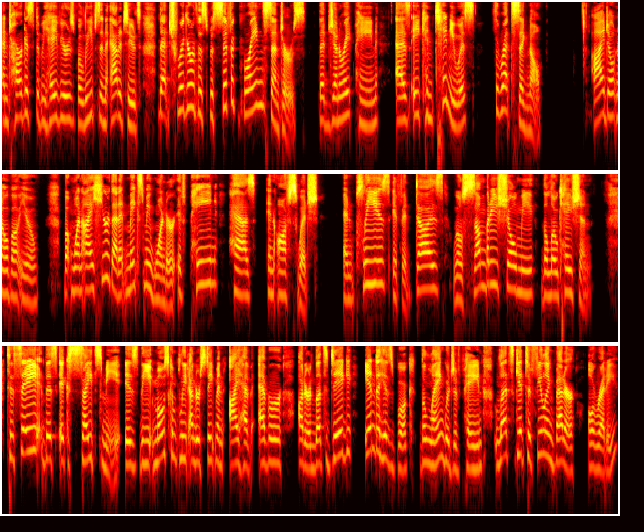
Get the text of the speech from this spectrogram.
and targets the behaviors, beliefs, and attitudes that trigger the specific brain centers that generate pain as a continuous threat signal. I don't know about you, but when I hear that, it makes me wonder if pain has an off switch. And please, if it does, will somebody show me the location? To say this excites me is the most complete understatement I have ever uttered. Let's dig into his book, The Language of Pain. Let's get to feeling better already.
